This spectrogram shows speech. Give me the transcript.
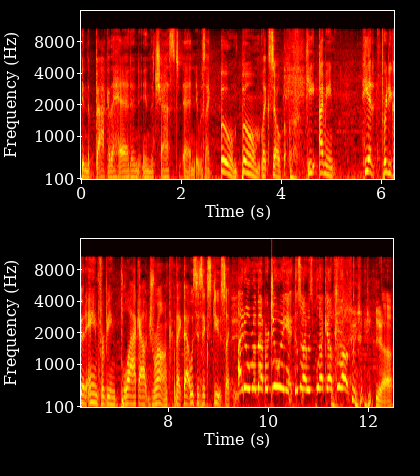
in the back of the head and in the chest and it was like boom, boom. Like so he I mean, he had pretty good aim for being blackout drunk. Like that was his excuse. Like I don't remember doing it because I was blackout drunk. Yeah.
